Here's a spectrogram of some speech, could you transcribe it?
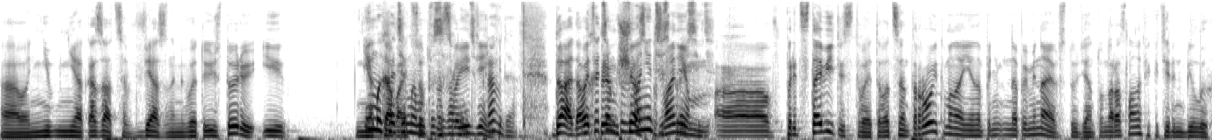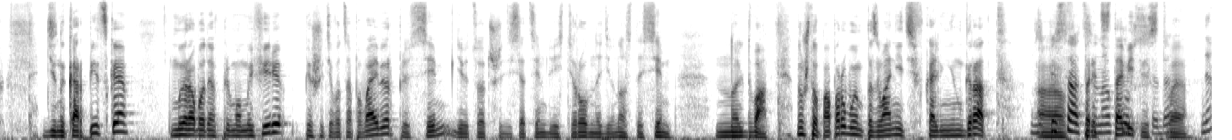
э, не, не оказаться ввязанными в эту историю и не И мы отдавать, хотим ему свои деньги. правда? Да, давайте прямо сейчас и позвоним а, в представительство этого центра Ройтмана. Я напом- напоминаю, в студии Антон Росланов, Екатерина Белых, Дина Карпицкая. Мы работаем в прямом эфире. Пишите WhatsApp и Viber, плюс 7 967 200 ровно 9702. Ну что, попробуем позвонить в Калининград а, в на курсы, представительство да?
